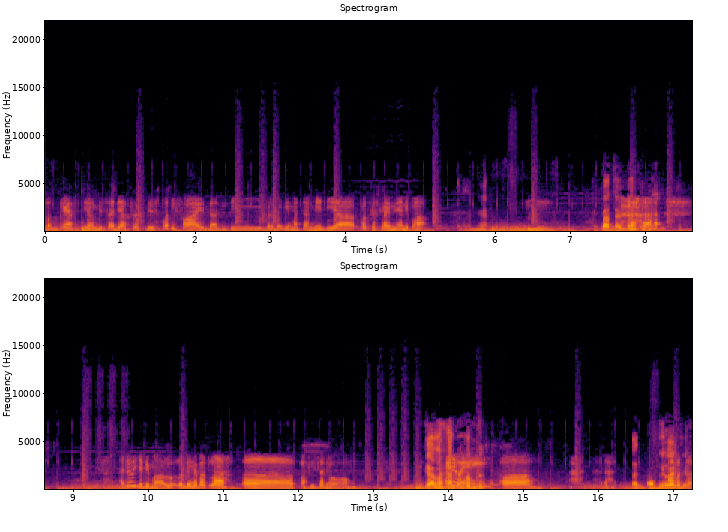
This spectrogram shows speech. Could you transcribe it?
podcast yang bisa diakses di Spotify dan di berbagai macam media podcast lainnya nih Pak. Ya. Mm. Hebat, hebat. hebat. Aduh jadi malu, lebih hebat lah uh, Pak Visa dong. Enggak lah, anyway, aku uh, mobil aja.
